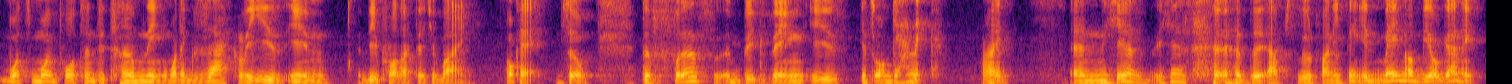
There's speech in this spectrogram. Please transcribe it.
what's more important, determining what exactly is in the product that you're buying. Okay, so the first big thing is it's organic, right? And here's here's the absolute funny thing: it may not be organic.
